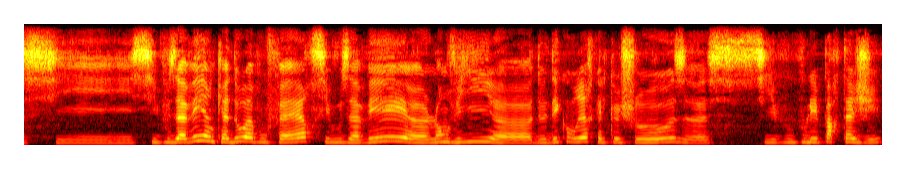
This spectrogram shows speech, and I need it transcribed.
si, si, vous avez un cadeau à vous faire, si vous avez l'envie de découvrir quelque chose, si vous voulez partager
